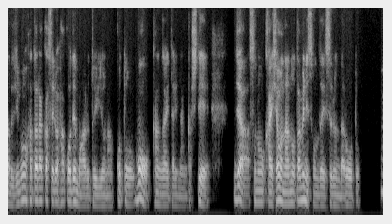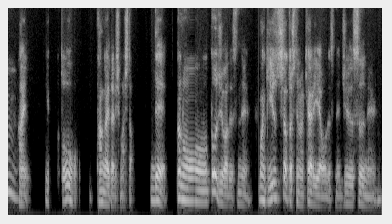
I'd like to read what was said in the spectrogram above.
から自分を働かせる箱でもあるというようなことも考えたりなんかして、じゃあその会社は何のために存在するんだろうと、うん。はい、いうことを考えたりしました。で、あのー当時はですね、まあ技術者としてのキャリアをですね、十数年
